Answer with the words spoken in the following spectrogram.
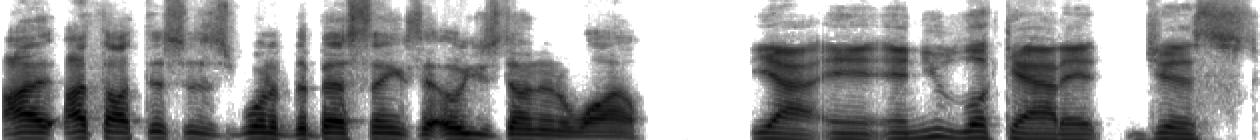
I, I thought this is one of the best things that OU's done in a while. Yeah, and, and you look at it just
